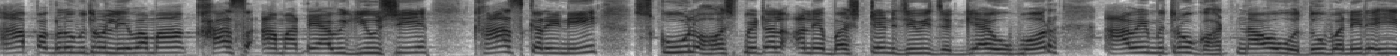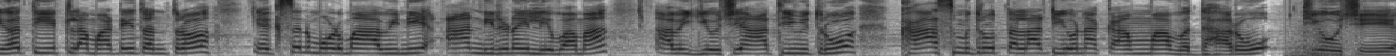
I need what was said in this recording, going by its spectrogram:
આ પગલું મિત્રો લેવામાં ખાસ આ માટે આવી ગયું છે. ખાસ કરીને સ્કૂલ, હોસ્પિટલ અને બસ સ્ટેન્ડ જેવી જગ્યાઓ ઉપર આવી મિત્રો ઘટનાઓ વધુ બની રહી હતી એટલા માટે તંત્ર એક્શન મોડમાં આવીને આ નિર્ણય લેવામાં આવી ગયો છે. આથી મિત્રો ખાસ મિત્રો તલાટીઓના કામમાં વધારો થયો છે.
